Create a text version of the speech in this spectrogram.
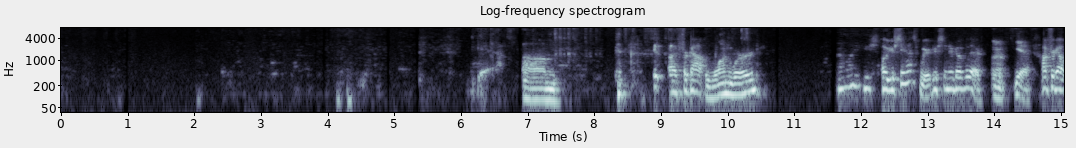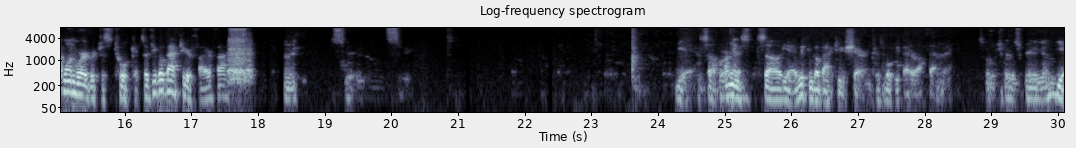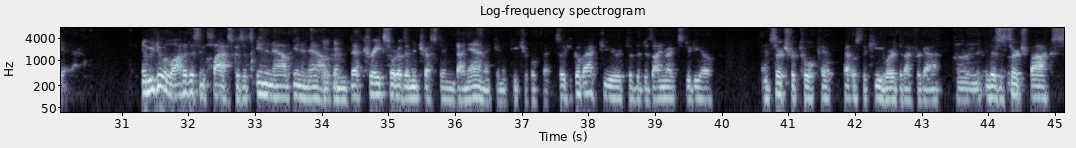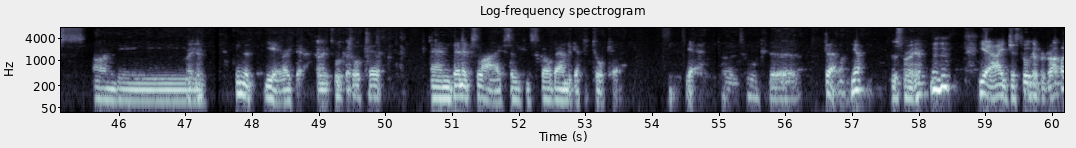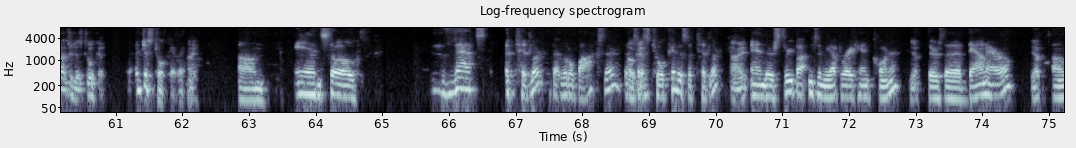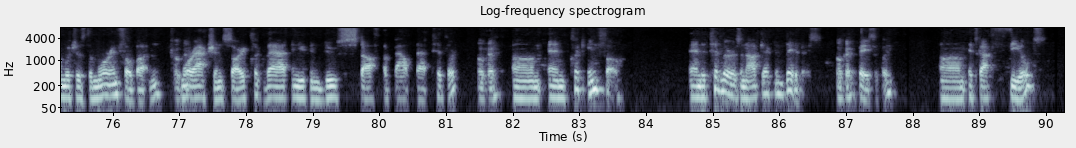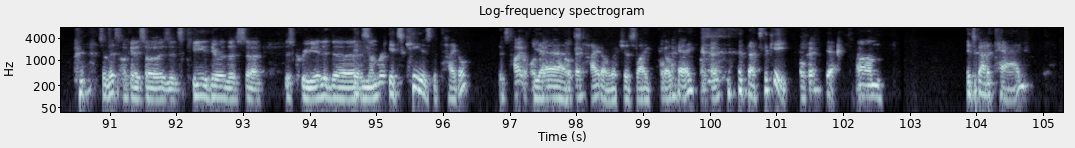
yeah, um, I forgot one word. Oh, you, oh, you're seeing that's weird. You're seeing it over there. Yeah. yeah, I forgot one word, which is toolkit. So if you go back to your Firefox, Let's see. Let's see. yeah. So I'm gonna. So yeah, we can go back to you sharing because we'll be better off that way. So we'll share the screen again. Yeah. And we do a lot of this in class because it's in and out, in and out, Okay. and that creates sort of an interesting dynamic and a teachable thing. So if you go back to your to the DesignWrite Studio and search for toolkit, that was the key word that I forgot. And there's a search box on the Right here. in the yeah right there right. Toolkit. toolkit, and then it's live, so you can scroll down to get to toolkit. Yeah, Uh, toolkit. that one. Yep. This one right here. Mm-hmm. Yeah, I just Toolkit for Dropbox or just toolkit? just toolkit right. Right. Um, and so that's a tiddler, that little box there that Okay. says toolkit is a tiddler. All right. And there's three buttons in the upper right hand corner. Yep. There's the down arrow Yep. Um, which is the more info button, Okay. more actions. Sorry, click that, and you can do stuff about that tiddler. Okay. Um, and click info, and a tiddler is an object in database, Okay. basically. Um, it's got fields. so this Okay. So is its key here this uh, this created uh, It's- number? its key is the title. Its title. Okay. Yeah, Okay. its title, which is like Okay. okay, Okay. that's the key. Okay. Yeah. Um, it's got a tag,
